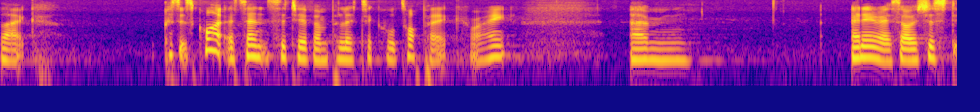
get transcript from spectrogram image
Like, because it's quite a sensitive and political topic, right? Um, and anyway, so I was just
